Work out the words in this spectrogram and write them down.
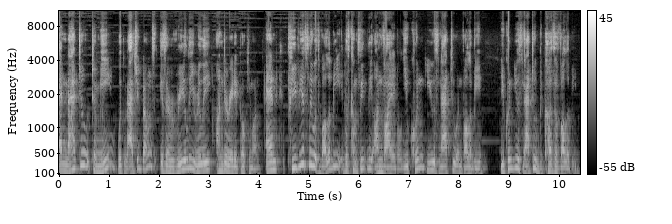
And Natu, to me, with Magic Bounce, is a really, really underrated Pokemon. And previously with Vullaby, it was completely unviable. You couldn't use Natu and Vullaby. You couldn't use Natu because of Vullaby.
